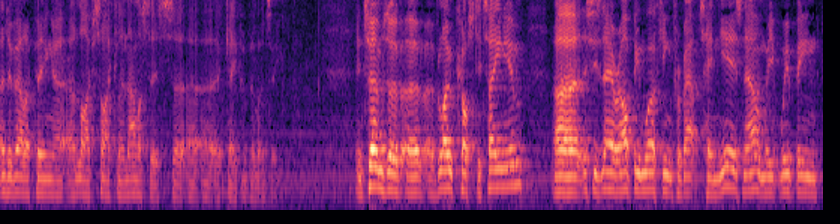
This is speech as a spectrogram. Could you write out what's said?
are developing a, a life cycle analysis uh, uh, uh capability. In terms of, of, of low cost titanium, uh, this is an area I've been working for about 10 years now, and we, we've been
